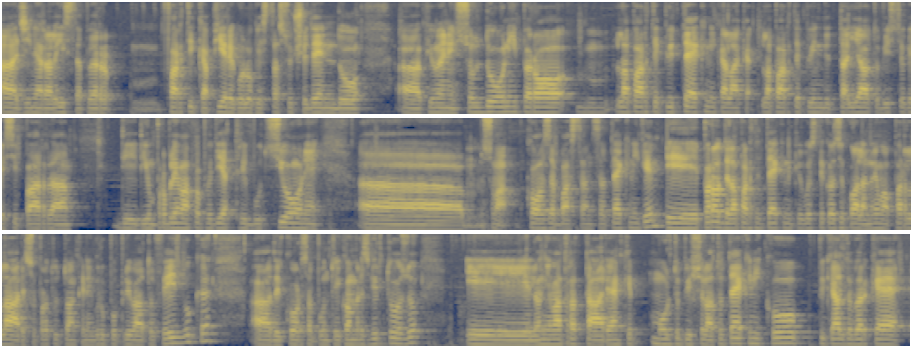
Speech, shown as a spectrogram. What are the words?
uh, generalista per mh, mm, farti capire quello che sta succedendo più o meno in soldoni, però mh, la parte più tecnica, la, la parte più in dettagliato, visto che si parla di, di, un problema proprio di attribuzione, uh, insomma cose abbastanza tecniche, e però della parte tecnica queste cose qua le andremo a parlare soprattutto anche nel gruppo privato Facebook uh, del corso appunto e-commerce virtuoso. E lo andiamo a trattare anche molto più sul lato tecnico, più che altro perché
